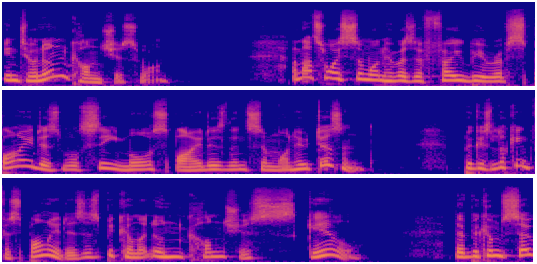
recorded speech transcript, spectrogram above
into an unconscious one. And that's why someone who has a phobia of spiders will see more spiders than someone who doesn't. Because looking for spiders has become an unconscious skill. They've become so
